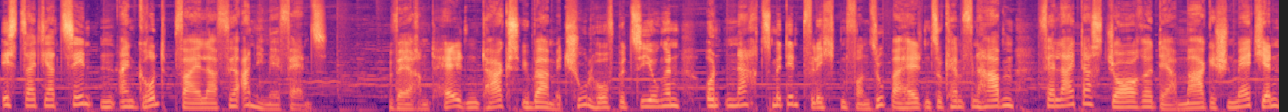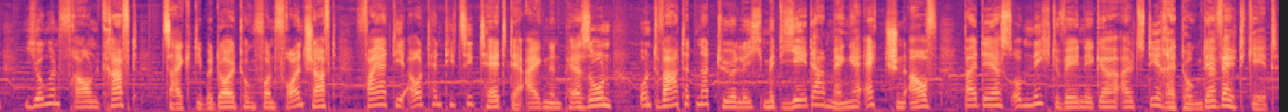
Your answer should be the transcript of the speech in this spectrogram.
ist seit Jahrzehnten ein Grundpfeiler für Anime-Fans. Während Helden tagsüber mit Schulhofbeziehungen und nachts mit den Pflichten von Superhelden zu kämpfen haben, verleiht das Genre der magischen Mädchen jungen Frauen Kraft, zeigt die Bedeutung von Freundschaft, feiert die Authentizität der eigenen Person und wartet natürlich mit jeder Menge Action auf, bei der es um nicht weniger als die Rettung der Welt geht.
